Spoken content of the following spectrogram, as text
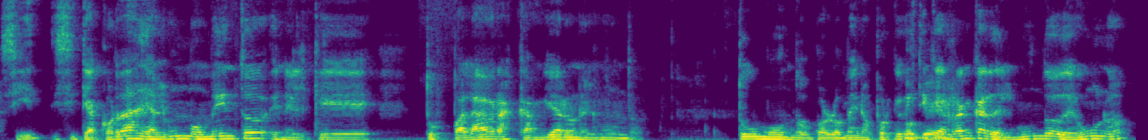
si, si te acordás de algún momento en el que tus palabras cambiaron el mundo. Tu mundo, por lo menos. Porque viste que arranca del mundo de uno.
